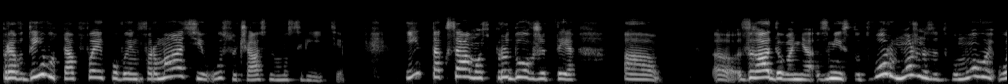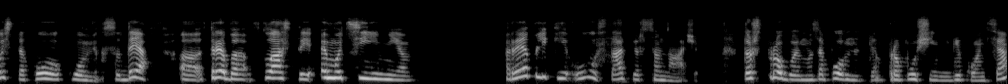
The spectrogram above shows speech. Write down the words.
правдиву та фейкову інформацію у сучасному світі. І так само продовжити а, е, згадування змісту твору можна за допомогою ось такого коміксу, де а, треба вкласти емоційні репліки у уста персонажів. Тож спробуємо заповнити пропущені віконця.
